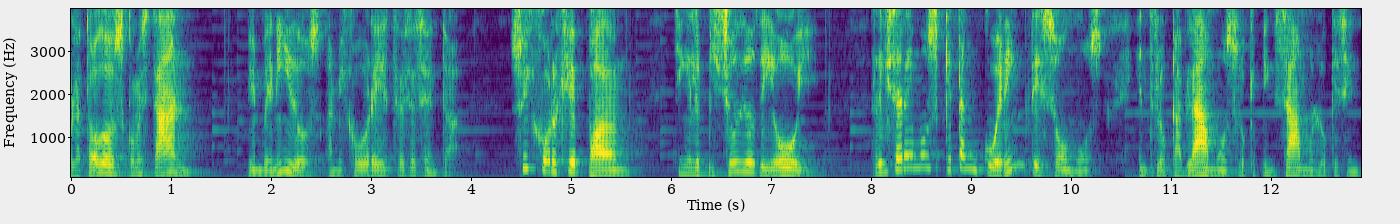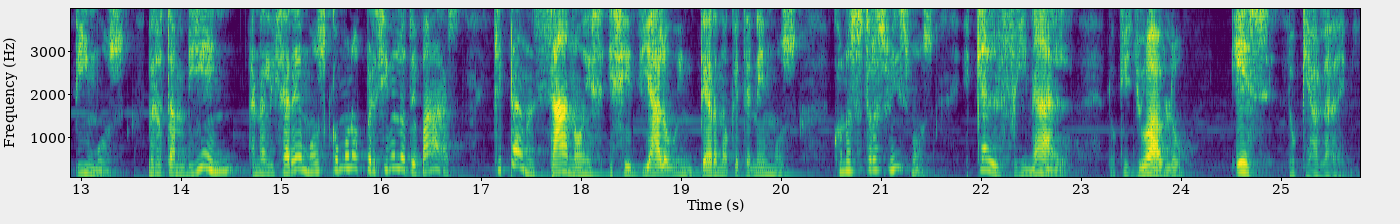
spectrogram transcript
Hola a todos, ¿cómo están? Bienvenidos a Mejores 360. Soy Jorge Palm y en el episodio de hoy revisaremos qué tan coherentes somos entre lo que hablamos, lo que pensamos, lo que sentimos, pero también analizaremos cómo nos perciben los demás, qué tan sano es ese diálogo interno que tenemos con nosotros mismos. Es que al final lo que yo hablo es lo que habla de mí.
